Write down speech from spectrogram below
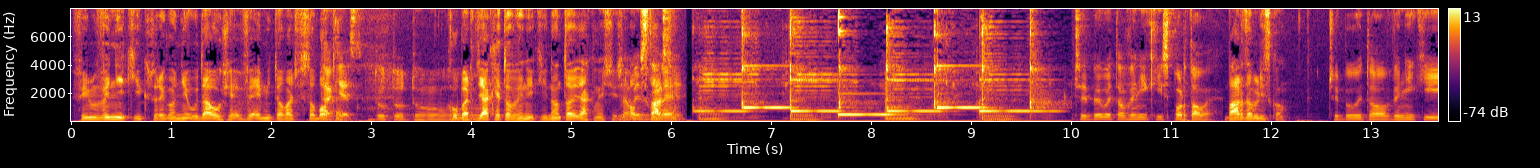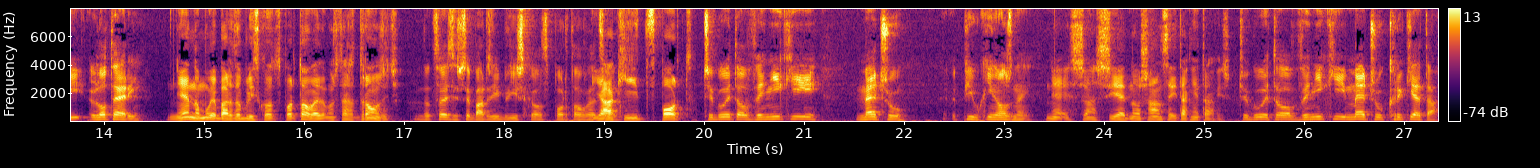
film Wyniki, którego nie udało się wyemitować w sobotę. tak jest. Tu, tu, tu. Hubert, jakie to wyniki? No to jak myślisz? No więc Obstawię. właśnie. Czy były to wyniki sportowe? Bardzo blisko. Czy były to wyniki loterii? Nie, no mówię, bardzo blisko sportowe, to możesz teraz drążyć. No co jest jeszcze bardziej blisko od sportowe? Co? Jaki sport? Czy były to wyniki meczu piłki nożnej? Nie, jeszcze masz jedną szansę i tak nie trafisz. Czy były to wyniki meczu krykieta?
